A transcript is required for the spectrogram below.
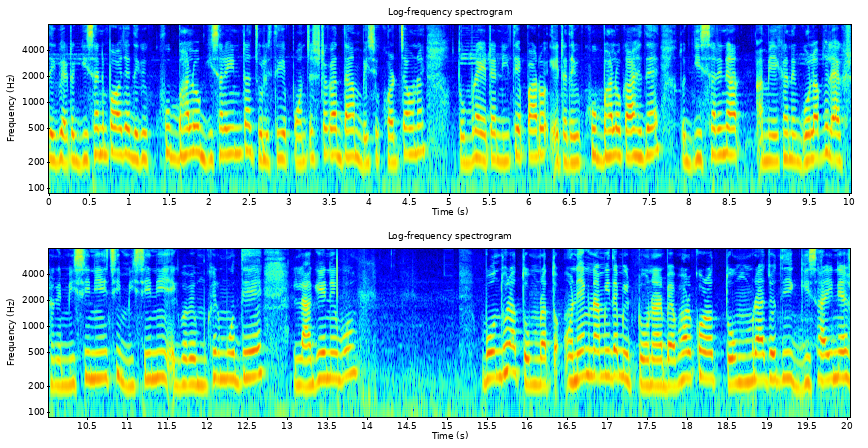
দেখবে, একটা গিসারিন পাওয়া যায়, দেখবে খুব ভালো গিসারিনটা চল্লিশ থেকে পঞ্চাশ টাকার দাম, বেশি খরচাও নয়। তোমরা এটা নিতে পারো, এটা দেখবে খুব ভালো কাজ দেয়। তো গিসারিন আর আমি এখানে গোলাপ জল একসঙ্গে মিশিয়ে নিয়েছি, মিশিয়ে নিয়ে একভাবে মুখের মধ্যে লাগিয়ে নেব। বন্ধুরা, তোমরা তো অনেক নামি দামি টোনার ব্যবহার করো। তোমরা যদি গিসারিনের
